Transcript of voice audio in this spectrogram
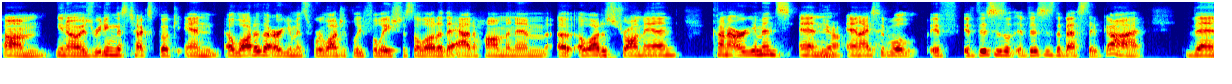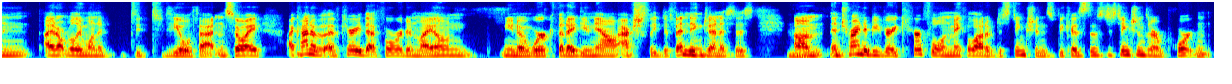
um, you know, I was reading this textbook, and a lot of the arguments were logically fallacious. A lot of the ad hominem, a, a lot of mm. straw man kind of arguments and yeah. and i said well if if this is if this is the best they've got then i don't really want to, to, to deal with that and so i i kind of i've carried that forward in my own you know work that i do now actually defending genesis mm. um, and trying to be very careful and make a lot of distinctions because those distinctions are important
